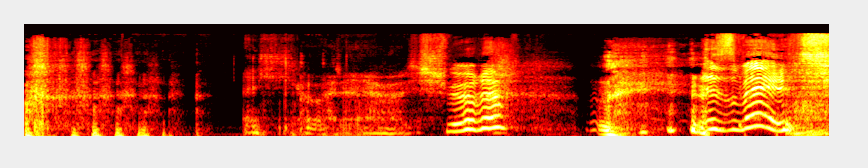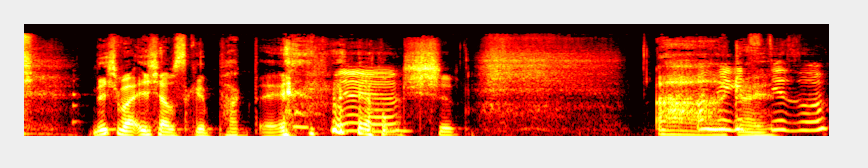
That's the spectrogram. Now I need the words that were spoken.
ich, ich schwöre, ist wild. Nicht mal ich hab's gepackt, ey. Ja, ja. Oh, shit. Ah, Und wie geht's geil. dir so?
